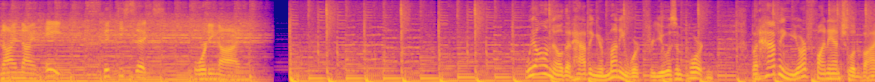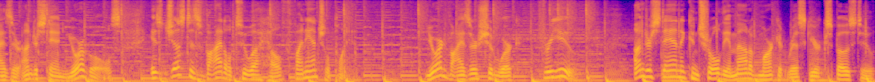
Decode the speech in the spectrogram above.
998 5649. We all know that having your money work for you is important, but having your financial advisor understand your goals is just as vital to a health financial plan. Your advisor should work for you. Understand and control the amount of market risk you're exposed to,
